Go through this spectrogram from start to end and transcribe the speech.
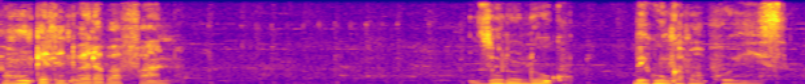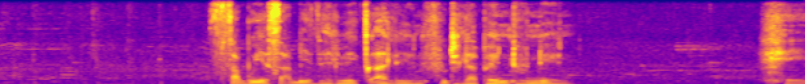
yonke lento yalabafana. Zolo lokhu bekungamaphoyisa. Sabuye sabizelwe ecaleni futhi lapha enduneni. He.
